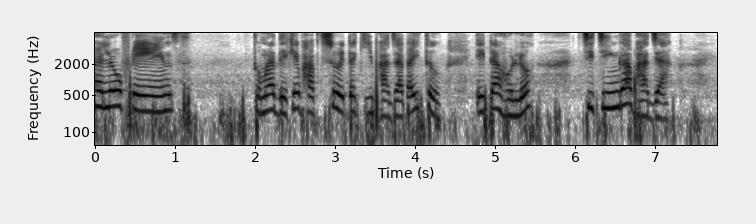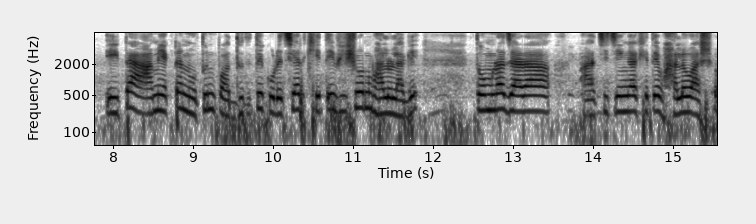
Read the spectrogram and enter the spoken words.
হ্যালো ফ্রেন্ডস তোমরা দেখে ভাবছ এটা কি ভাজা, তাই তো? এটা হলো চিচিঙ্গা ভাজা। এটা আমি একটা নতুন পদ্ধতিতে করেছি আর খেতে ভীষণ ভালো লাগে। তোমরা যারা চিচিঙ্গা খেতে ভালোবাসো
